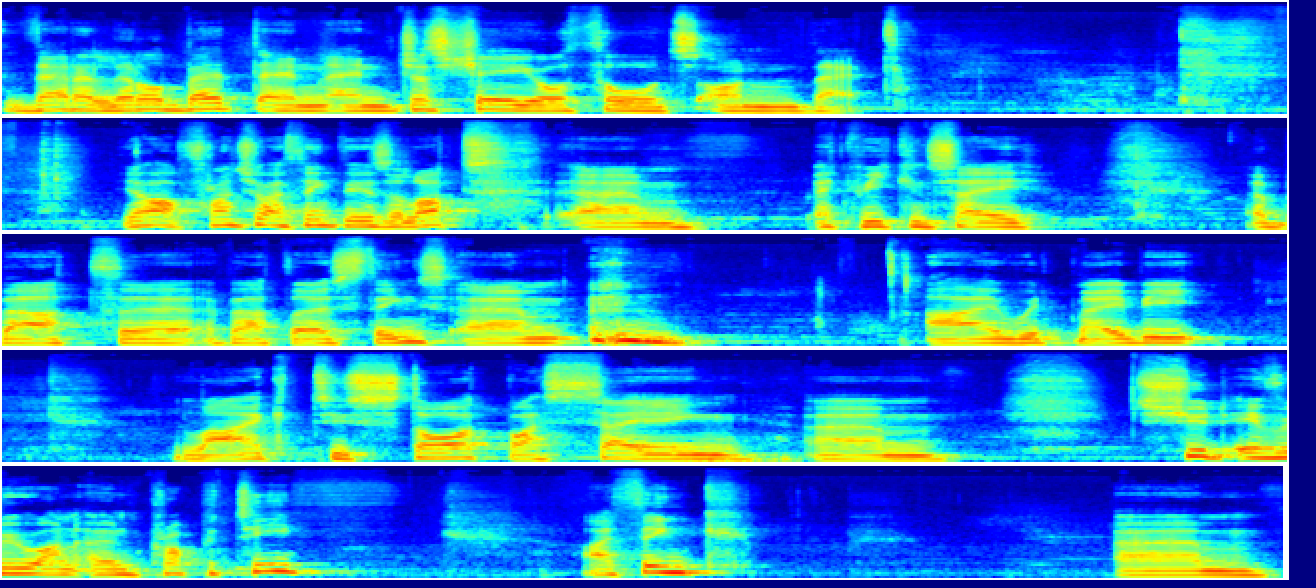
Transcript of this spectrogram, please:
that a little bit and, and just share your thoughts on that. Yeah, Franco, I think there's a lot um, that we can say about uh, about those things. Um, I would maybe like to start by saying, um, should everyone own property? I think um,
